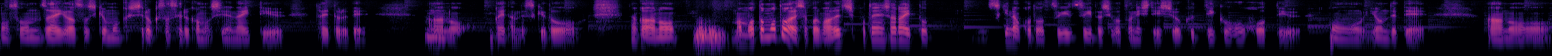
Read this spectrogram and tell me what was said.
の存在が組織を目白くさせるかもしれないっていうタイトルで、うんあの書いたんですけど、なんかあの、もともとはですね、これマルチポテンシャライト、好きなことを次々と仕事にして一生食っていく方法っていう本を読んでて、あの、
